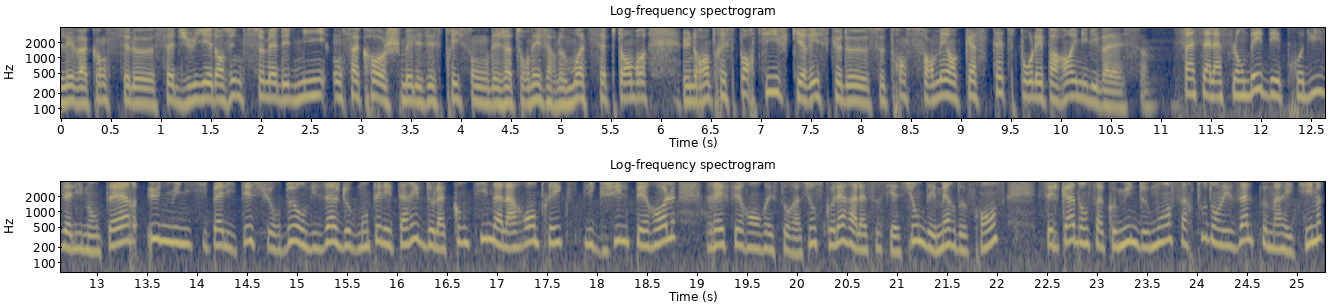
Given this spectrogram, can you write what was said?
Les vacances, c'est le 7 juillet. Dans une semaine et demie, on s'accroche, mais les esprits sont déjà tournés vers le mois de septembre. Une rentrée sportive qui risque de se transformer en casse-tête pour les parents. Émilie Vallès. Face à la flambée des produits alimentaires, une municipalité sur deux envisage d'augmenter les tarifs de la cantine à la rentrée, explique Gilles Perrol, référent restauration scolaire à l'Association des maires de France. C'est le cas dans sa commune de Mouansartou dans les Alpes-Maritimes.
